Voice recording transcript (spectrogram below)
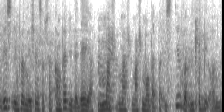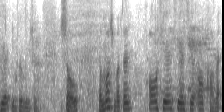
this inflammation subside compared to the day, uh, much, much, much more better. It's still got little bit on here inflammation. So the most important, all here, here, here, all correct.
